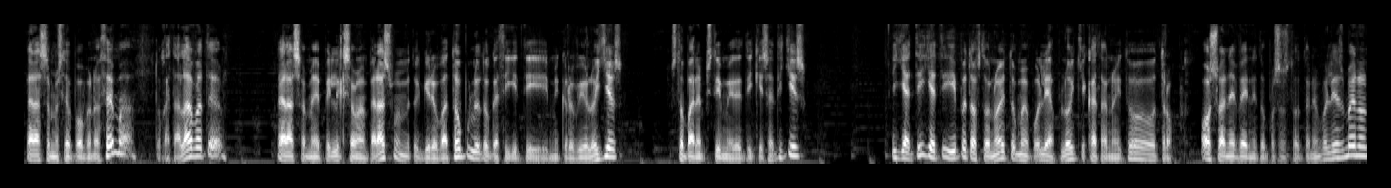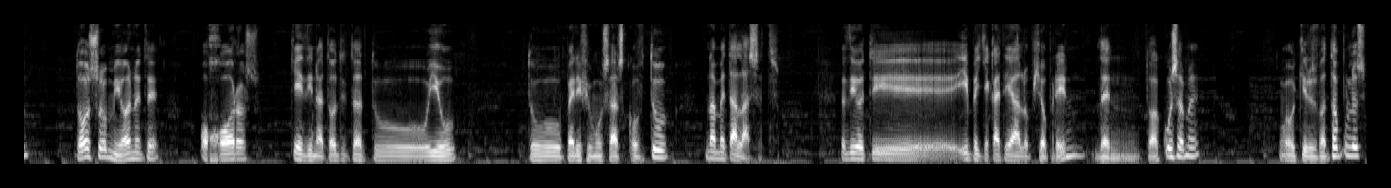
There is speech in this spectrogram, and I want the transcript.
περάσαμε στο επόμενο θέμα, το καταλάβατε. Περάσαμε, επιλέξαμε να περάσουμε με τον κύριο Βατόπουλο, τον καθηγητή μικροβιολογίας στο Πανεπιστήμιο Δυτική Αττικής. Γιατί, γιατί είπε το αυτονόητο με πολύ απλό και κατανοητό τρόπο. Όσο ανεβαίνει το ποσοστό των εμβολιασμένων, τόσο μειώνεται ο χώρος και η δυνατότητα του ιού, του περίφημου SARS-CoV-2, να μεταλλάσσεται. Διότι είπε και κάτι άλλο πιο πριν, δεν το ακούσαμε. Ο κύριος Βατόπουλος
